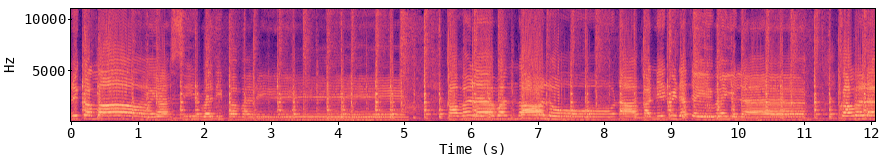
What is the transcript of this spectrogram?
பெருக்கமாய் ஆசீர்வதிப்பவரே. கவலை வந்தாலும் நான் கண்ணீர் விட தேவையில்லை. கவலை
